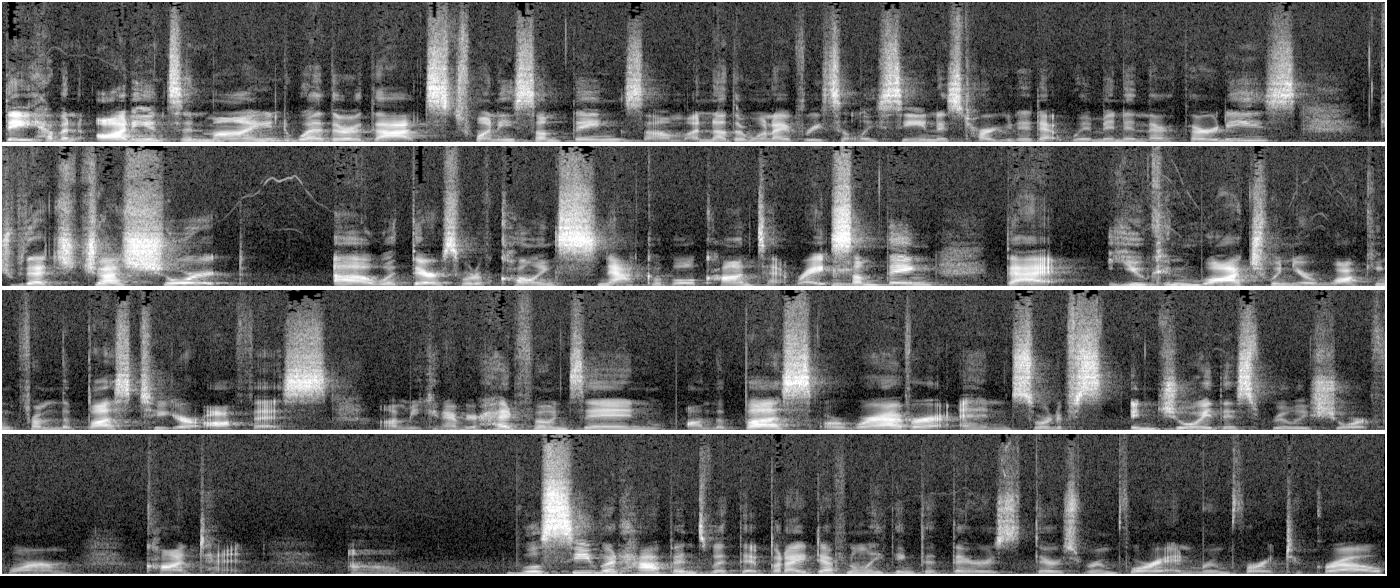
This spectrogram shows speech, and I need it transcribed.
they have an audience in mind, whether that's 20 somethings. Um, another one I've recently seen is targeted at women in their 30s. That's just short, uh, what they're sort of calling snackable content, right? Hmm. Something that you can watch when you're walking from the bus to your office. Um, you can have your headphones in on the bus or wherever and sort of enjoy this really short form content. Um, we'll see what happens with it but i definitely think that there's there's room for it and room for it to grow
